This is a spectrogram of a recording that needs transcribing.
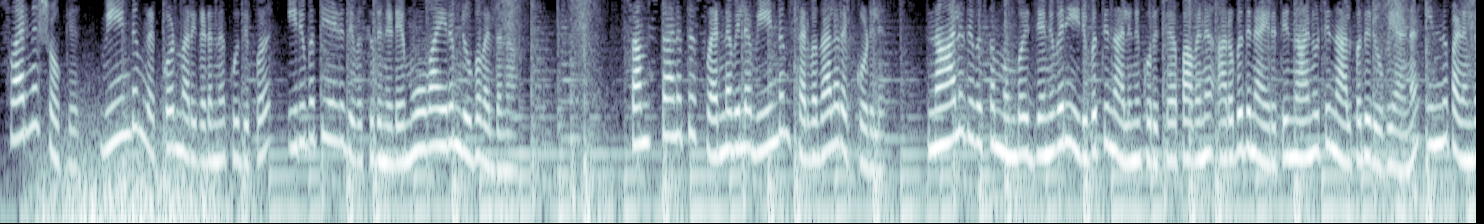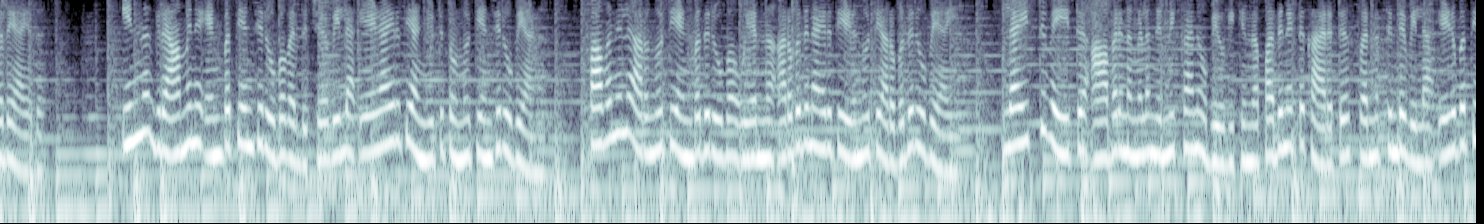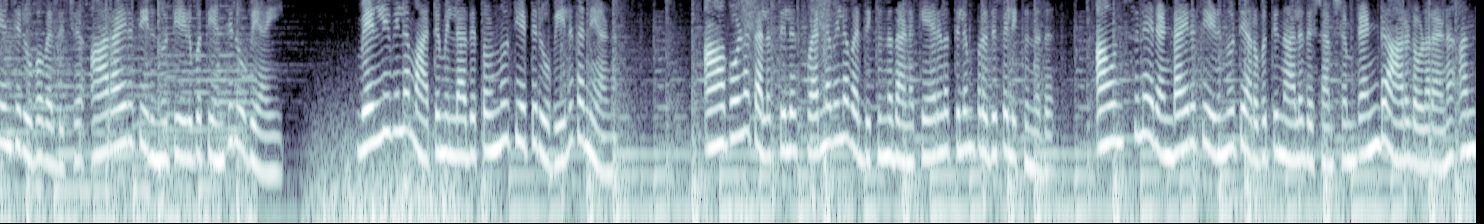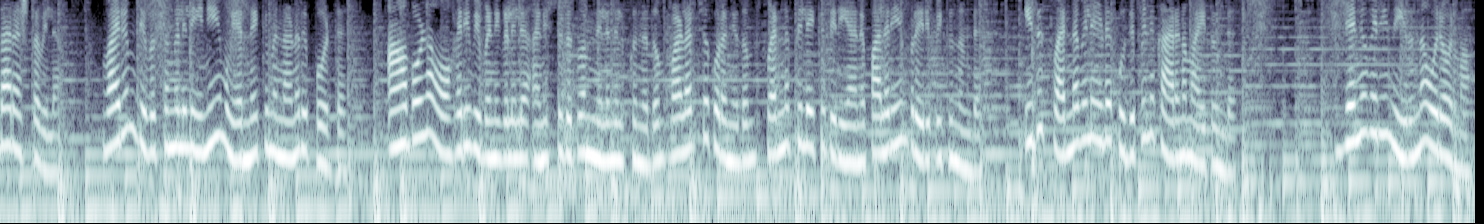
സ്വർണ ഷോക്ക്. വീണ്ടും റെക്കോർഡ് മറികടന്ന് കുതിപ്പ്. ഇരുപത്തിയേഴ് ദിവസത്തിനിടെ മൂവായിരം രൂപ വർധന. സംസ്ഥാനത്ത് സ്വർണവില വീണ്ടും സർവകാല റെക്കോർഡിൽ നാല് ദിവസം മുമ്പ് ജനുവരി ഇരുപത്തിനാലിന് കുറിച്ച് പവന് അറുപതിനായിരത്തി നാനൂറ്റി നാൽപ്പത് രൂപയാണ് ഇന്ന് പഴങ്കതയായത് ഇന്ന് ഗ്രാമിന് എൺപത്തിയഞ്ച് രൂപ വർദ്ധിച്ച് വില ഏഴായിരത്തി അഞ്ഞൂറ്റി തൊണ്ണൂറ്റിയഞ്ച് രൂപയാണ്. പവനിൽ അറുന്നൂറ്റി എൺപത് രൂപ ഉയർന്ന് അറുപതിനായിരത്തി എഴുന്നൂറ്റി അറുപത് രൂപയായി. ലൈറ്റ് വെയിറ്റ് ആഭരണങ്ങൾ നിർമ്മിക്കാൻ ഉപയോഗിക്കുന്ന പതിനെട്ട് കാരറ്റ് സ്വർണത്തിന്റെ വില എഴുപത്തിയഞ്ച് രൂപ വർദ്ധിച്ച് ആറായിരത്തി ഇരുന്നൂറ്റി എഴുപത്തിയഞ്ച് രൂപയായി. വെള്ളിവില മാറ്റമില്ലാതെ തൊണ്ണൂറ്റിയെട്ട് രൂപയിൽ തന്നെയാണ്. ആഗോള തലത്തിൽ സ്വർണവില വർദ്ധിക്കുന്നതാണ് കേരളത്തിലും പ്രതിഫലിക്കുന്നത്. ഔൺസിന് രണ്ടായിരത്തി എഴുന്നൂറ്റി അറുപത്തിനാല് ദശാംശം രണ്ട് ആറ് ഡോളറാണ് അന്താരാഷ്ട്ര വില. വരും ദിവസങ്ങളിൽ ഇനിയും ഉയർന്നേക്കുമെന്നാണ് റിപ്പോർട്ട്. ആഗോള ഓഹരി വിപണികളിലെ അനിശ്ചിതത്വം നിലനിൽക്കുന്നതും വളർച്ച കുറഞ്ഞതും സ്വർണത്തിലേക്ക് തിരിയാന് പലരെയും പ്രേരിപ്പിക്കുന്നുണ്ട്. ഇത് സ്വർണവിലയുടെ കുതിപ്പിന് കാരണമായിട്ടുണ്ട്. ജനുവരി നീറുന്ന ഓരോർമ്മ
